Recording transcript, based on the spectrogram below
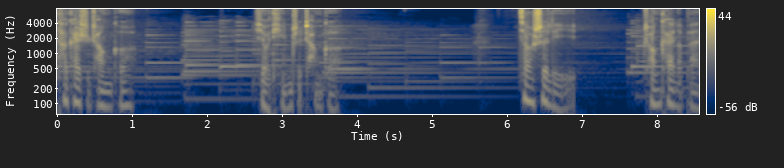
他开始唱歌，又停止唱歌。教室里。窗开了半，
